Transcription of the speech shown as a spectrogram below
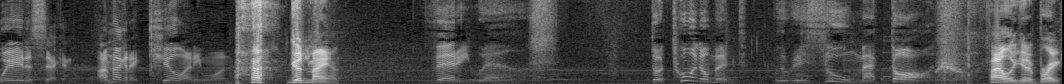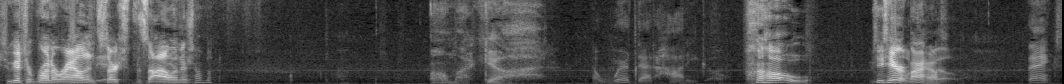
Wait a second. I'm not gonna kill anyone. Good man. Very well. The tournament will resume at dawn. Finally get a break. So we get to run around and search this island or something. Oh my god. now, where'd that hottie go? Oh, she's here at my house. Thanks.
